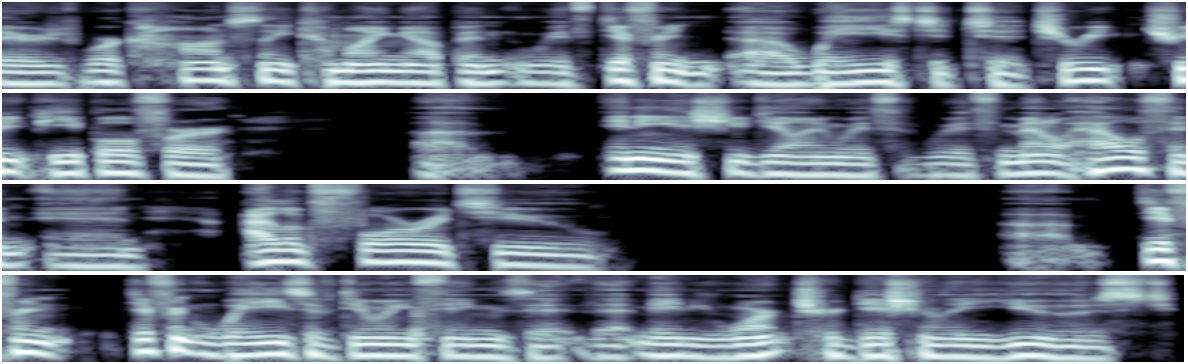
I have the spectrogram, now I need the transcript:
there's we're constantly coming up and with different uh, ways to to treat treat people for uh, any issue dealing with with mental health, and and I look forward to um, different different ways of doing things that, that maybe weren't traditionally used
